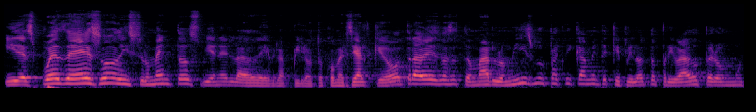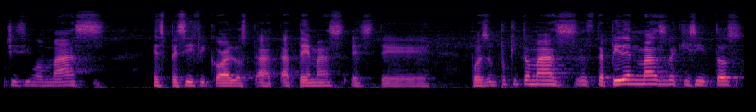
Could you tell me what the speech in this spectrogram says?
Y después de eso, de instrumentos, viene la de la piloto comercial, que otra vez vas a tomar lo mismo prácticamente que piloto privado, pero muchísimo más específico a los a temas, este pues un poquito más, te piden más requisitos,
